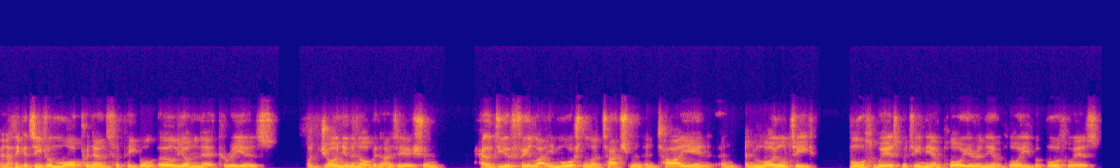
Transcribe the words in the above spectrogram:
And I think it's even more pronounced for people early on in their careers or joining an organization. How do you feel that emotional attachment and tie in and, and loyalty both ways between the employer and the employee, but both ways?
